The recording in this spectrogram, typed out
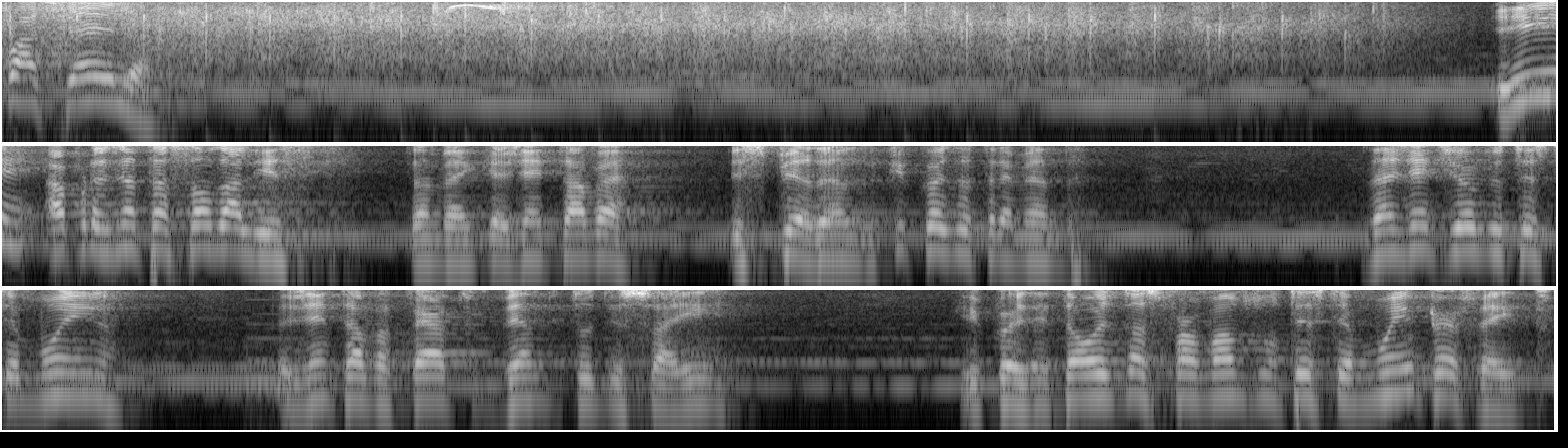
para a Sheila. E a apresentação da lista também, que a gente estava esperando. Que coisa tremenda. A gente ouve o testemunho, a gente estava perto vendo tudo isso aí. Que coisa. Então hoje nós formamos um testemunho perfeito,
